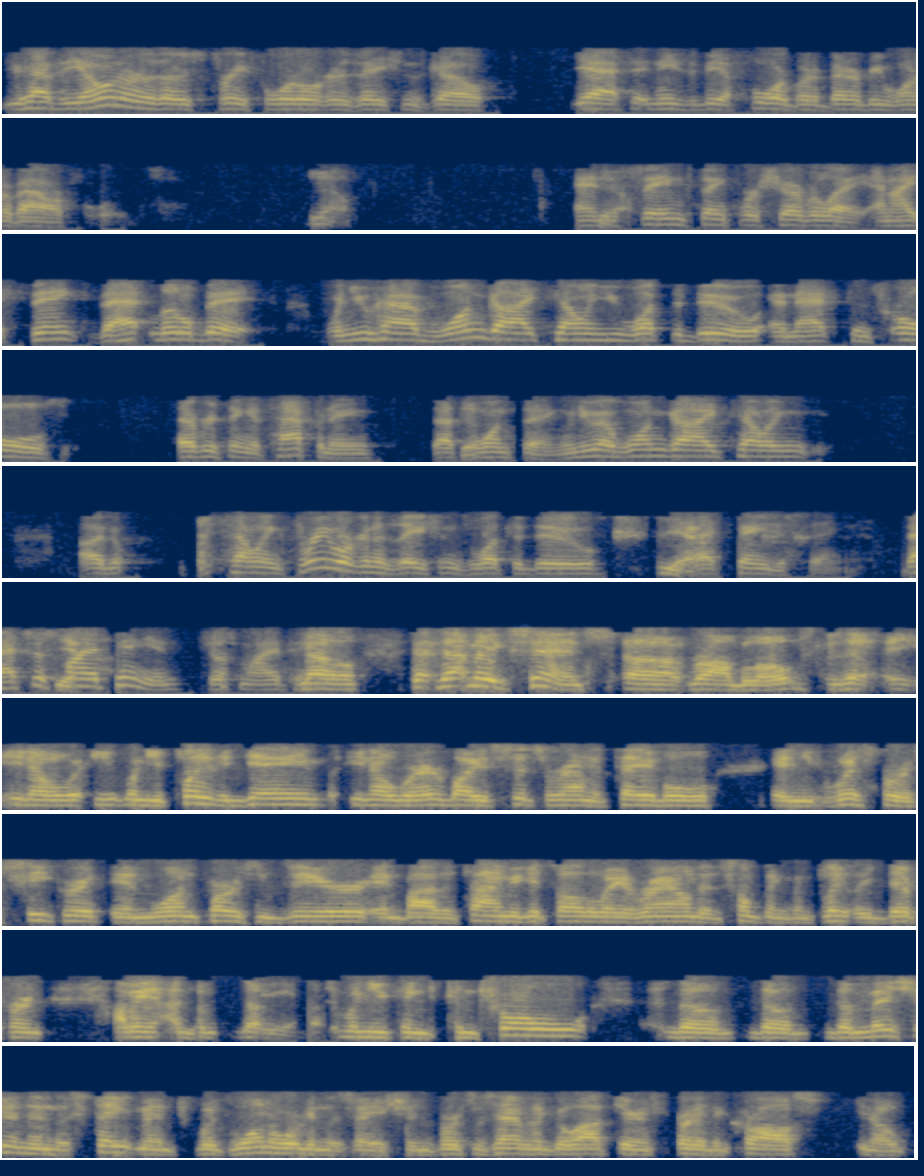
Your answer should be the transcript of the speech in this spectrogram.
you have the owner of those three Ford organizations go, yes, it needs to be a Ford, but it better be one of our Fords. Yeah. And Yeah. the same thing for Chevrolet. And I think that little bit, when you have one guy telling you what to do and that controls everything that's happening, that's Yeah. one thing. When you have one guy telling uh, telling three organizations what to do, Yeah. that changes things. That's just Yeah. my opinion. Just my opinion. No, that that makes sense, uh, Rob Lopes, because uh, you know when you play the game, you know where everybody sits around the table and you whisper a secret in one person's ear, and by the time it gets all the way around, it's something completely different. I mean, I- the, the, when you can control the the the mission and the statement with one organization versus having to go out there and spread it across, you know,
